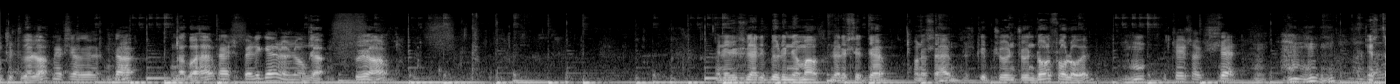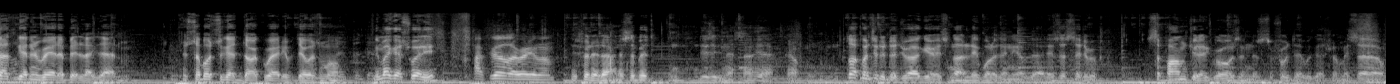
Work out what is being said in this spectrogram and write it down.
Mix it together. Make sure you got. Now go ahead. Can I spit again or no? Yeah, spit it out. And then you just let it build in your mouth. Let it sit there on the side. Just keep chewing, chewing. Don't swallow it. Mhm. It tastes like shit. It starts getting red a bit like that. It's supposed to get dark red if there was more. You might get sweaty. I feel it already, man. You feel it, huh? It's a bit dizziness, huh? Yeah. yeah. It's not considered a drug here. It's not labeled as any of that. It's just a, it's a palm tree that grows and it's the fruit that we get from. It's a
